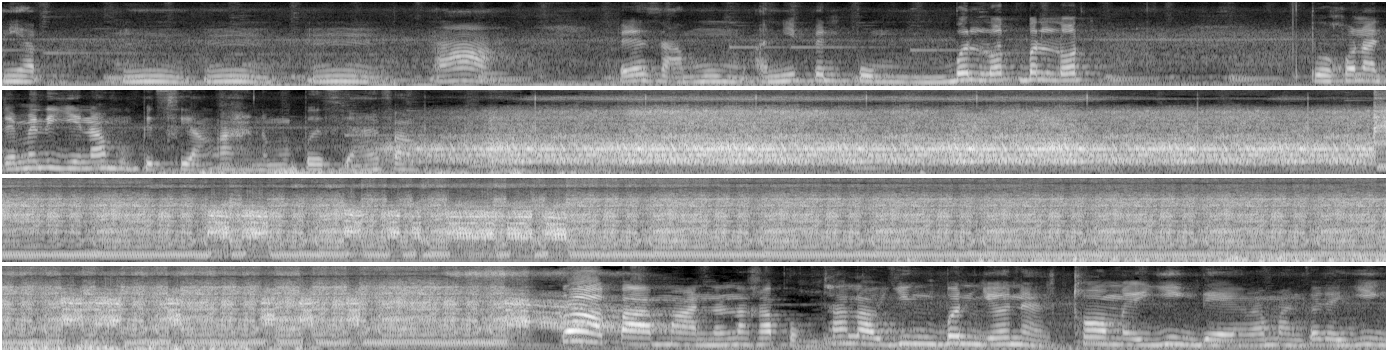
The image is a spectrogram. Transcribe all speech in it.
เนี่ยครับอืมอืมอืมอ่าไปได้สามมุม อันนี้เป็นปุ่มเบิ้ลรถเบิ้ลรถเผื่อคนอาจจะไม่ได้ยินนะผมปิดเสียงอะเดี๋ยวผมเปิดเสียงให้ฟัง ประมาณนั้นนะครับผมถ้าเรายิ่งเบิ้ลเยอะเนี่ยท่อมันจะยิ่งแดงแล้วมันก็จะยิ่ง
